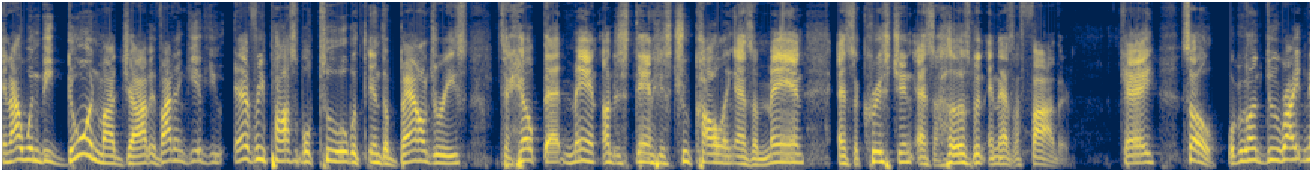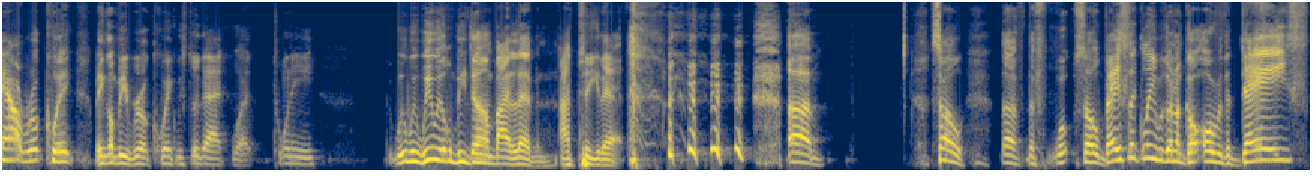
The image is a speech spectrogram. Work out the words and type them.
And I wouldn't be doing my job if I didn't give you every possible tool within the boundaries to help that man understand his true calling as a man, as a Christian, as a husband, and as a father. Okay. So what we're going to do right now, real quick, we're going to be real quick. We still got what, 20, we, we, we will be done by 11. I'll tell you that. um, so the, the so basically we're going to go over the days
